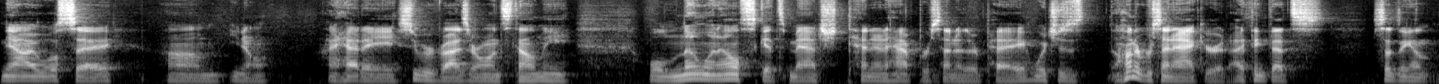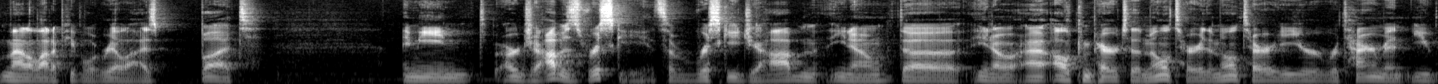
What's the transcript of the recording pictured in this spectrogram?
now I will say, um, you know, I had a supervisor once tell me, "Well, no one else gets matched ten and a half percent of their pay," which is 100 percent accurate. I think that's something not a lot of people realize, but. I mean, our job is risky. It's a risky job. You know, the you know, I'll compare it to the military. The military, your retirement, you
